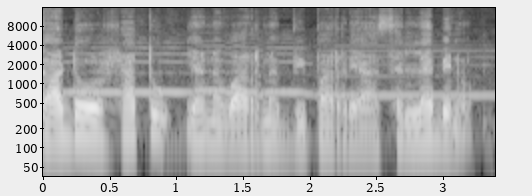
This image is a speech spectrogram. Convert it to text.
ගඩෝල් රතු යන වර්ණ විපර්යාස ලැබෙනවා.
